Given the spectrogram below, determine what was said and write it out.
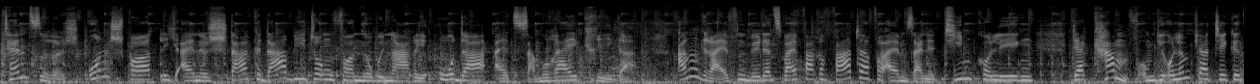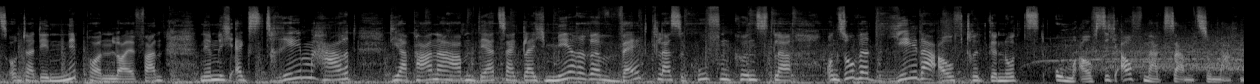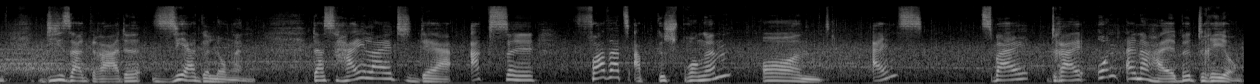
Tänzerisch und sportlich eine starke Darbietung von Nobunari Oda als Samurai-Krieger. Angreifen will der zweifache Vater vor allem seine Teamkollegen. Der Kampf um die Olympiatickets unter den Nippon-Läufern nämlich extrem hart. Die Japaner haben derzeit gleich mehrere Weltklasse-Kufenkünstler und so wird jeder Auftritt genutzt, um auf sich aufmerksam zu machen. Dieser gerade sehr gelungen. Das Highlight der Achsel vorwärts abgesprungen und eins, zwei, drei und eine halbe Drehung.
